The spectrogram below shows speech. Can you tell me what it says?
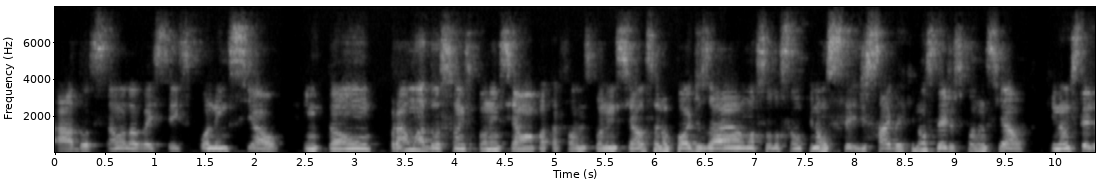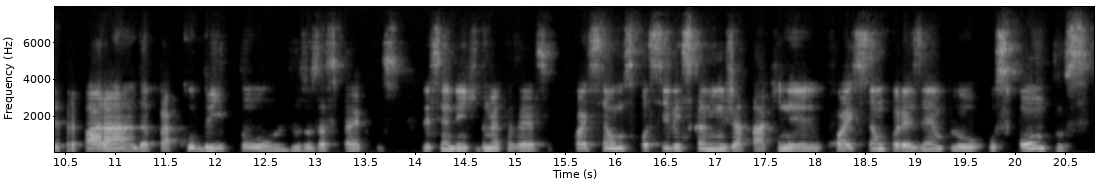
A adoção ela vai ser exponencial. Então, para uma adoção exponencial, uma plataforma exponencial, você não pode usar uma solução que não de cyber que não seja exponencial, que não esteja preparada para cobrir todos os aspectos desse ambiente do metaverso. Quais são os possíveis caminhos de ataque nele? Quais são, por exemplo, os pontos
